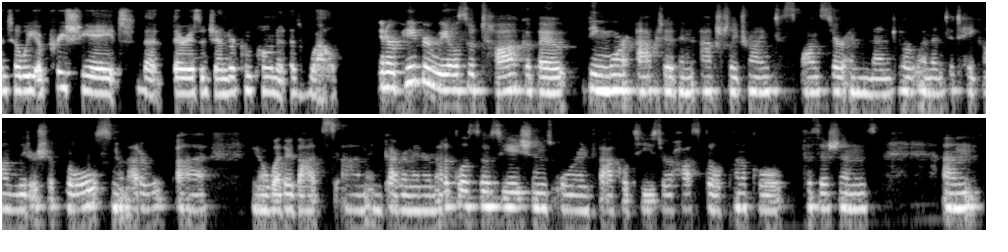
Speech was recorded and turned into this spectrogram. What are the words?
until we appreciate that there is a gender component as well. In our paper, we also talk about being more active in actually trying to sponsor and mentor women to take on leadership roles, no matter uh, you know whether that's um, in government or medical associations or in faculties or hospital clinical positions. Um,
